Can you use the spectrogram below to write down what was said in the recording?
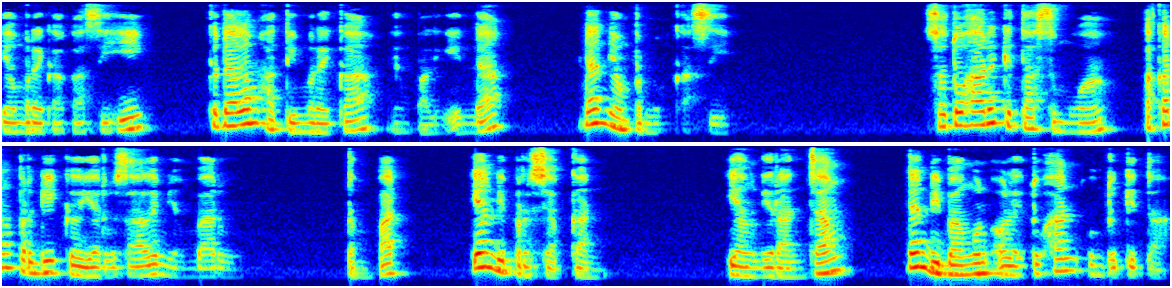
yang mereka kasihi ke dalam hati mereka yang paling indah dan yang penuh kasih. Suatu hari kita semua akan pergi ke Yerusalem yang baru, tempat yang dipersiapkan, yang dirancang dan dibangun oleh Tuhan untuk kita.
